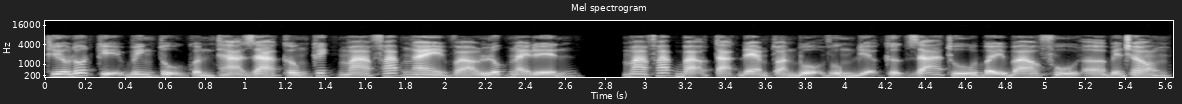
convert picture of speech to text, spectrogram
Thiêu đốt kỵ binh tụ quần thả ra công kích ma pháp ngay vào lúc này đến, ma pháp bạo tạc đem toàn bộ vùng địa cực giã thú bảy bao phủ ở bên trong.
